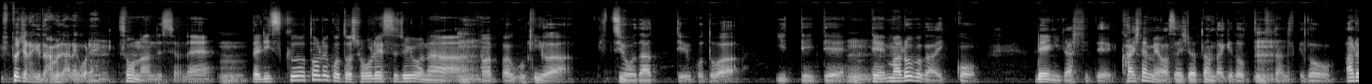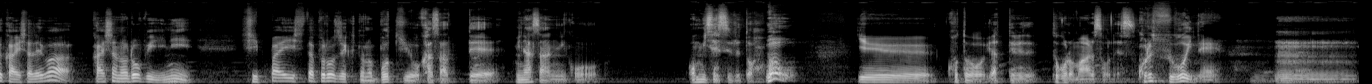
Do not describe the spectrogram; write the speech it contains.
人じゃなきゃダメだね、これ。そうなんですよね。うんでリスクを取ることを奨励するような、うんやっぱ動きが必要だっていうことは言っていて、うんで、まあ、ロブが一個例に出してて、会社名忘れちゃったんだけどって言ってたんですけど、ある会社では会社のロビーに失敗したプロジェクトの墓地を飾って、皆さんにこう、お見せするということをやってるところもあるそうです。これすごいね。うーん。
